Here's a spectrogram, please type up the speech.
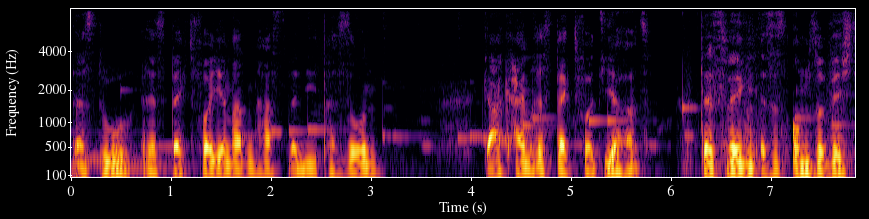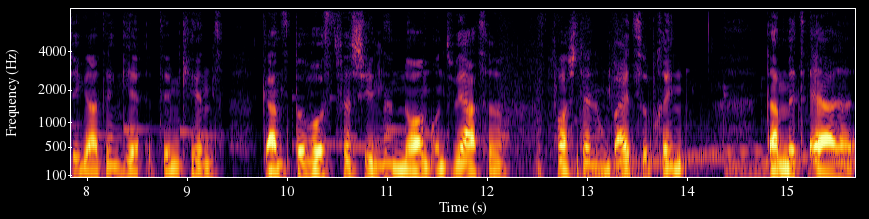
dass du Respekt vor jemanden hast, wenn die Person gar keinen Respekt vor dir hat. Deswegen ist es umso wichtiger, dem Kind ganz bewusst verschiedene Norm- und Wertevorstellungen beizubringen, damit, er,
